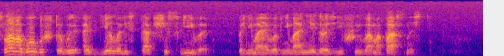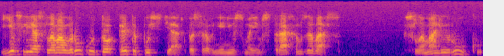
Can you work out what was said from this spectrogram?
«Слава Богу, что вы отделались так счастливо, принимая во внимание грозившую вам опасность. Если я сломал руку, то это пустяк по сравнению с моим страхом за вас». «Сломали руку!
